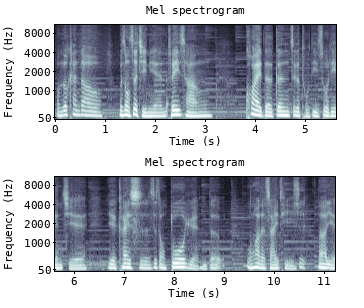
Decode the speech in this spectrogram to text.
我们都看到文总这几年非常快的跟这个土地做链接，也开始这种多元的文化的载体，是那也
